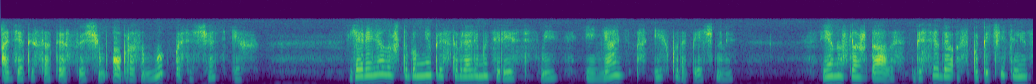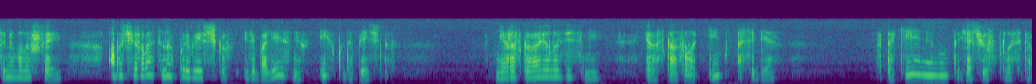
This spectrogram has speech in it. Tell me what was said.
одетый соответствующим образом, мог посещать их. Я велела, чтобы мне представляли матерей с детьми и нянь с их подопечными. Я наслаждалась, беседуя с попечительницами малышей, об очаровательных привычках или болезнях их подопечных. Я разговаривала с детьми и рассказывала им о себе. В такие минуты я чувствовала себя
